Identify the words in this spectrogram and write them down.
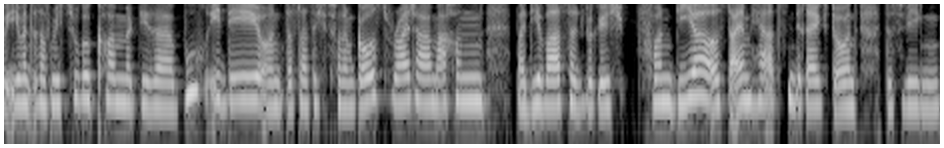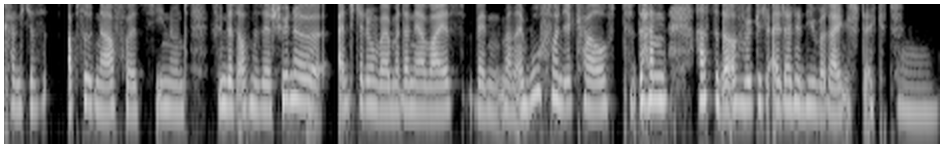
jemand ist auf mich zugekommen mit dieser Buchidee und das lasse ich jetzt von einem Ghostwriter machen. Bei dir war es halt wirklich von dir, aus deinem Herzen direkt und deswegen kann ich das absolut nachvollziehen und finde das auch eine sehr schöne Einstellung, weil man dann ja weiß, wenn man ein Buch von dir kauft, dann hast du da auch wirklich all deine Liebe reingesteckt. Mhm.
